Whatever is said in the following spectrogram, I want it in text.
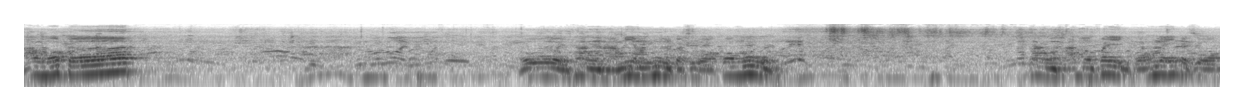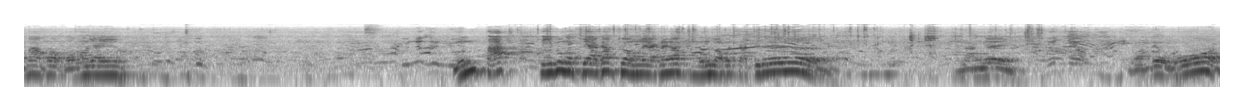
ฝาหัวเปิด โอ้ยทางหนามีมันงูกับสิออกก็งูทางทางมันไฟของใหญ่กับสิออกมากเพราะของใหญ่หมุนตักตีพุ่งกับแกครับช่วงแรกนะครับหมุนหลอกประจัดอยู่เด้อนั่งเลยหวานเร็วโคตร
